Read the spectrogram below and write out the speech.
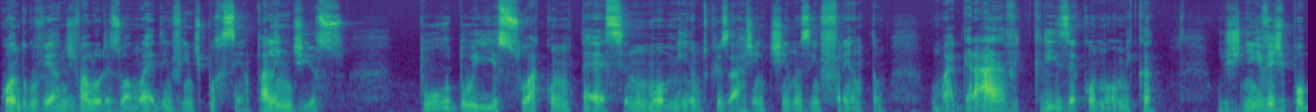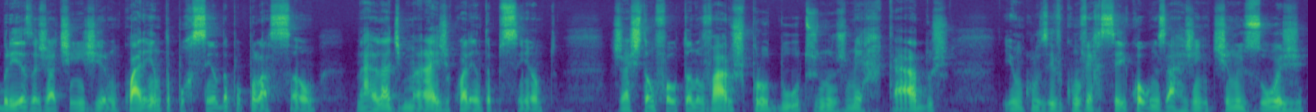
quando o governo desvalorizou a moeda em 20%. Além disso, tudo isso acontece num momento que os argentinos enfrentam uma grave crise econômica, os níveis de pobreza já atingiram 40% da população, na realidade mais de 40%, já estão faltando vários produtos nos mercados. Eu, inclusive, conversei com alguns argentinos hoje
